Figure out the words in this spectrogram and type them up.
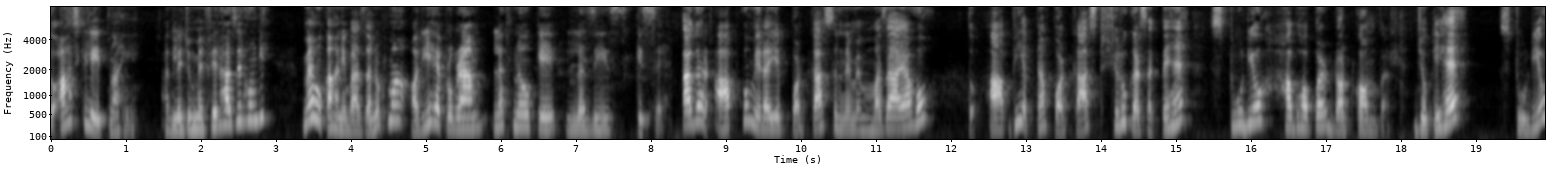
तो आज के लिए इतना ही। अगले जुम्मे फिर हाजिर होंगी। मैं हूँ कहानीबाज अनुपमा और ये है प्रोग्राम लखनऊ के लजीज किस्से। अगर आपको मेरा ये पॉडकास्ट सुनने में मज़ा आया हो तो आप भी अपना पॉडकास्ट शुरू कर सकते हैं स्टूडियो हब हॉपर डॉट कॉम पर, जो कि है studio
